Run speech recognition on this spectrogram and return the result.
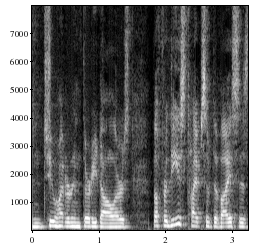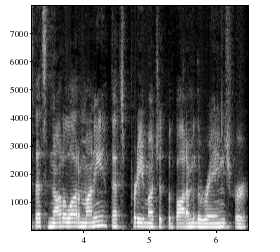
and $230. But for these types of devices, that's not a lot of money. That's pretty much at the bottom of the range for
